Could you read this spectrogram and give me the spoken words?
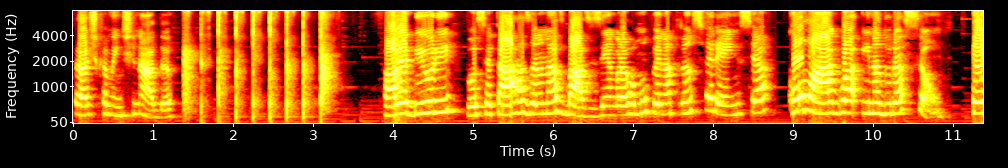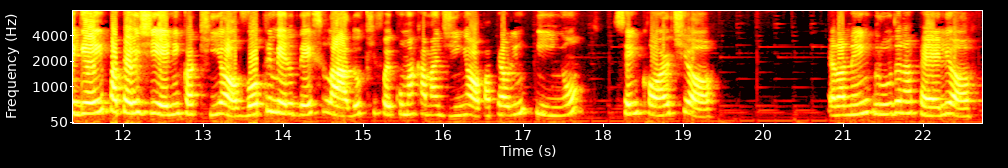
praticamente nada. Fala, Beauty! Você tá arrasando nas bases, hein? Agora vamos ver na transferência com água e na duração. Peguei papel higiênico aqui, ó. Vou primeiro desse lado, que foi com uma camadinha, ó, papel limpinho sem corte, ó. Ela nem gruda na pele, ó.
